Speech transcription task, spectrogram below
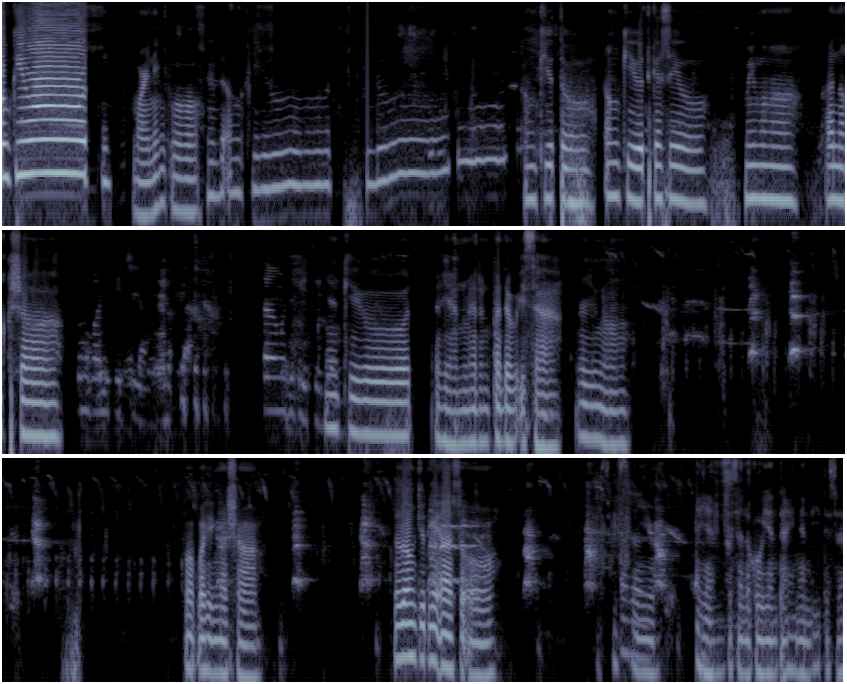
Ang cute! Morning po. Hello, ang cute. Hello, ang cute. Ang cute oh. Ang cute kasi oh. May mga anak siya. Kumukha ni Peachy. Tama mo si Peachy. Ang cute. Ayan, meron pa daw isa. Ayun oh. Papahinga siya. Pero ang cute may aso oh. This is here. Ayan, kasalukuyan tayo nandito sa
